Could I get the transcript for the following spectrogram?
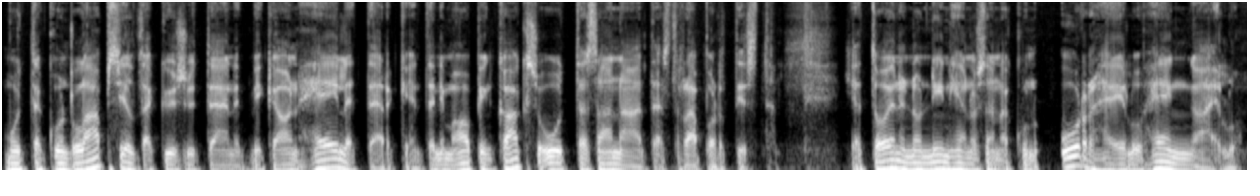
Mutta kun lapsilta kysytään, että mikä on heille tärkeintä, niin mä opin kaksi uutta sanaa tästä raportista. Ja toinen on niin hieno sana kuin urheiluhengailu.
